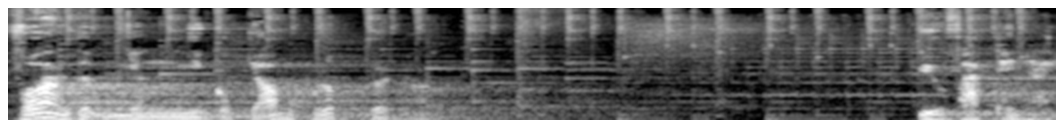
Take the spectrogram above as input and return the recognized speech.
Phó an thượng nhân nhìn cục gió một lúc rồi nói, yêu pháp thế này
